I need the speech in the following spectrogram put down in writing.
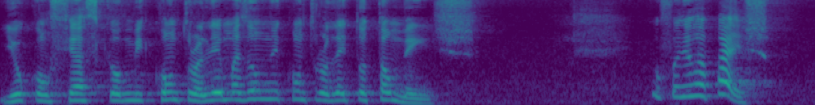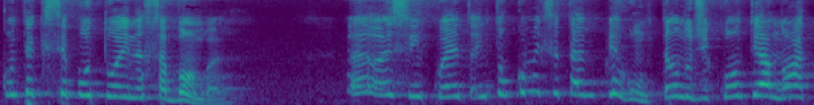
E eu confesso que eu me controlei, mas eu não me controlei totalmente. Eu falei, rapaz, quanto é que você botou aí nessa bomba? Ah, 50. Então como é que você está me perguntando de quanto é a nota?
